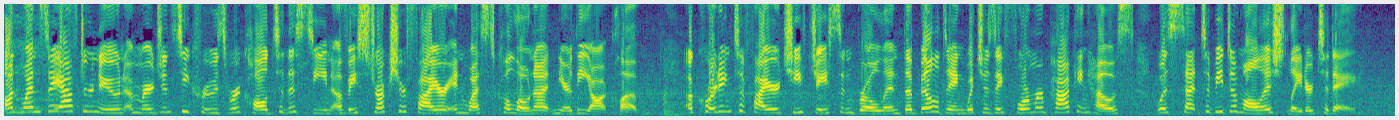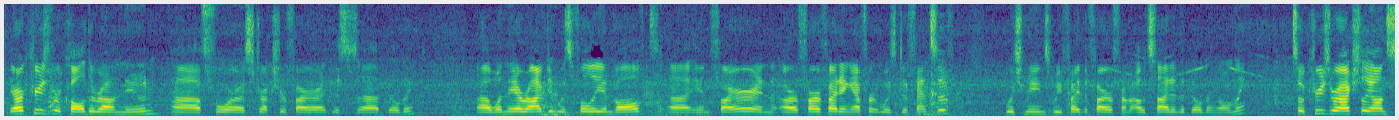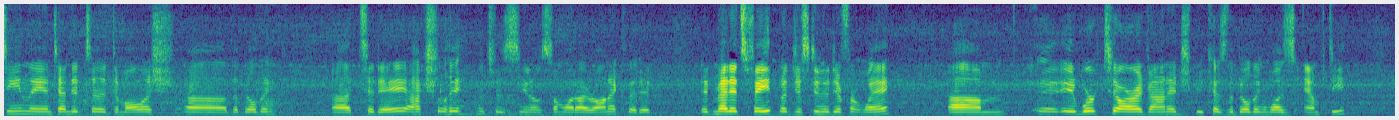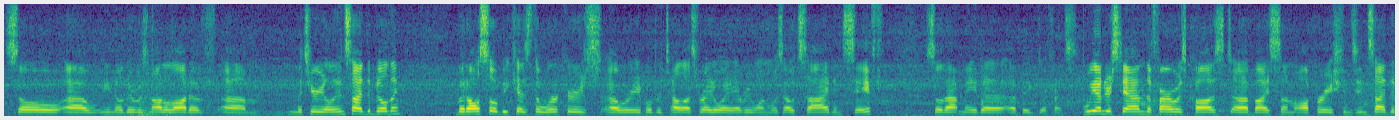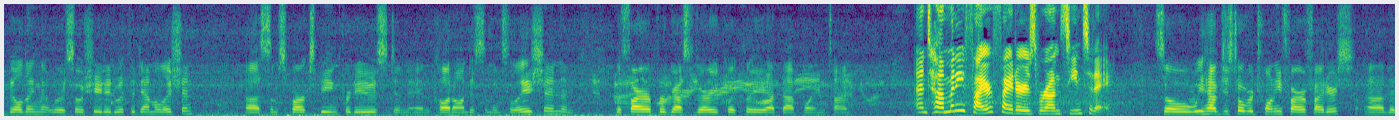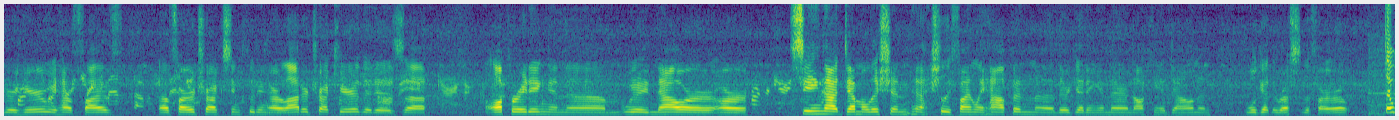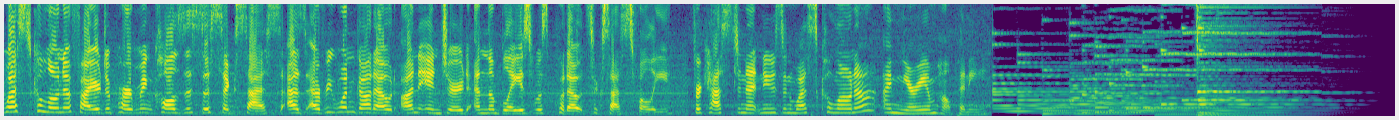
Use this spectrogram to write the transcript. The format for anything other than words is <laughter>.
On Wednesday afternoon, emergency crews were called to the scene of a structure fire in West Kelowna near the Yacht Club. According to Fire Chief Jason Brolund, the building, which is a former packing house, was set to be demolished later today. Our crews were called around noon uh, for a structure fire at this uh, building. Uh, when they arrived, it was fully involved uh, in fire, and our firefighting effort was defensive, which means we fight the fire from outside of the building only. So crews were actually on scene. They intended to demolish uh, the building uh, today, <laughs> actually, which is you know somewhat ironic that it it met its fate, but just in a different way. Um, it, it, worked to our advantage because the building was empty, so uh, you know there was not a lot of um, material inside the building, but also because the workers uh, were able to tell us right away everyone was outside and safe. So that made a, a, big difference. We understand the fire was caused uh, by some operations inside the building that were associated with the demolition. Uh, some sparks being produced and, and caught onto some insulation, and the fire progressed very quickly at that point in time. And how many firefighters were on scene today? So we have just over 20 firefighters uh, that are here. We have five uh, fire trucks, including our ladder truck here, that is uh, operating, and um, we now are, are seeing that demolition <laughs> actually finally happen, uh, they're getting in there and knocking it down, and we'll get the rest of the fire out. The West Kelowna Fire Department calls this a success as everyone got out uninjured and the blaze was put out successfully. For Castanet News in West Kelowna, I'm Miriam Halpenny.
